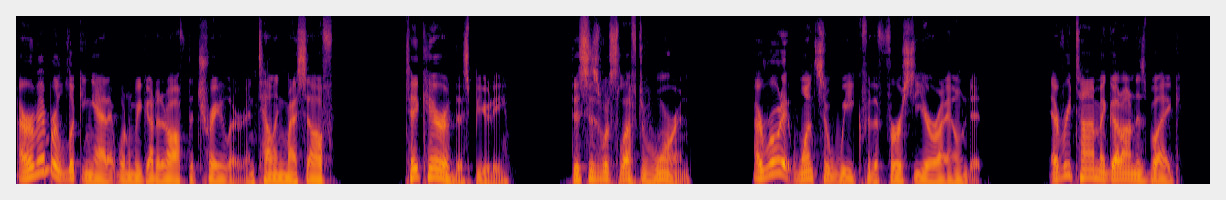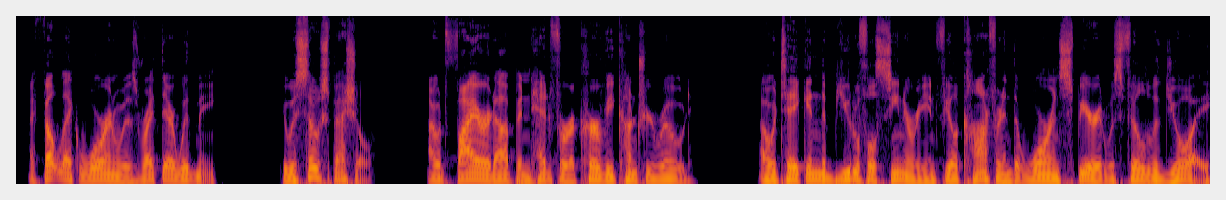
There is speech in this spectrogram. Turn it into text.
I remember looking at it when we got it off the trailer and telling myself, Take care of this beauty. This is what's left of Warren. I rode it once a week for the first year I owned it. Every time I got on his bike, I felt like Warren was right there with me. It was so special. I would fire it up and head for a curvy country road. I would take in the beautiful scenery and feel confident that Warren's spirit was filled with joy.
